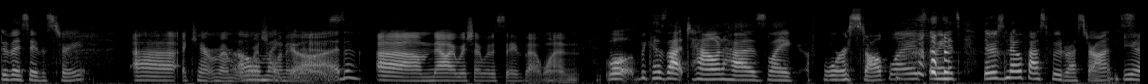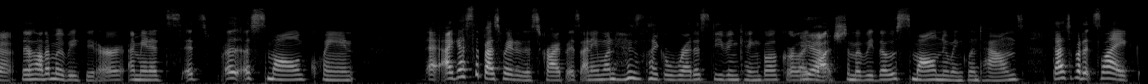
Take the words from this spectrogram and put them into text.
Did they say the street? Uh, I can't remember Oh which my one it God. is. Um, now I wish I would have saved that one. Well, because that town has like four stoplights. I mean, it's there's no fast food restaurants. Yeah. There's not a movie theater. I mean, it's it's a, a small, quaint I guess the best way to describe it is anyone who's like read a Stephen King book or like Yeah. watched a movie, those small New England towns, that's what it's like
